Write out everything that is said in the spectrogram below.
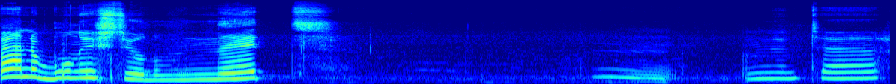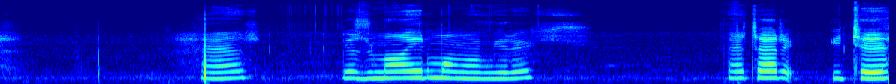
Ben de bunu istiyordum. Net. Hmm, Yeter. Her. Gözümü ayırmamam gerek. Yeter ite.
